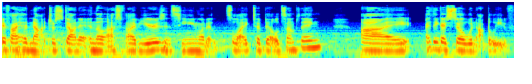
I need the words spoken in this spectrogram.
If I had not just done it in the last five years and seen what it's like to build something, I I think I still would not believe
